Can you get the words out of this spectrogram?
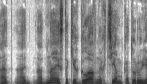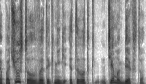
од- од- одна из таких главных тем, которую я почувствовал в этой книге, это вот тема бегства.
